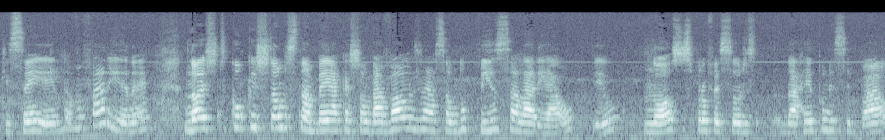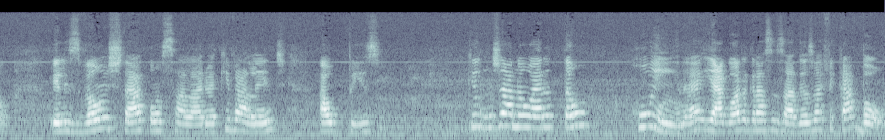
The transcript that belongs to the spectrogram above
Que sem ele eu não faria, né? Nós conquistamos também a questão da valorização do piso salarial, viu? Nossos professores da rede municipal, eles vão estar com salário equivalente ao piso, que já não era tão ruim, né? E agora, graças a Deus, vai ficar bom.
